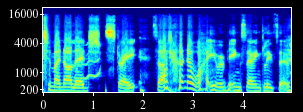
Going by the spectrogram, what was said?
to my knowledge straight. So I don't know why you were being so inclusive.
